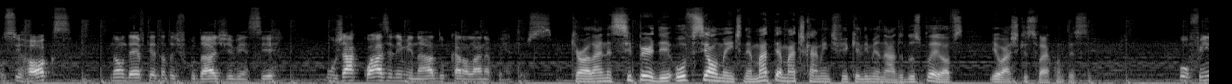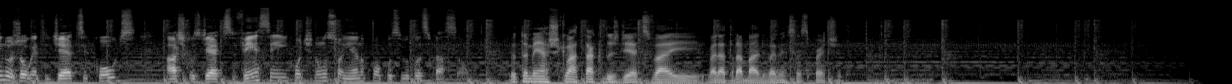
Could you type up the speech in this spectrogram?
O Seahawks não deve ter tanta dificuldade de vencer o já quase eliminado Carolina Panthers. Carolina, se perder oficialmente, né, matematicamente fica eliminado dos playoffs e eu acho que isso vai acontecer. Por fim, no jogo entre Jets e Colts, acho que os Jets vencem e continuam sonhando com uma possível classificação. Eu também acho que o ataque dos Jets vai, vai dar trabalho e vai vencer essa partida.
